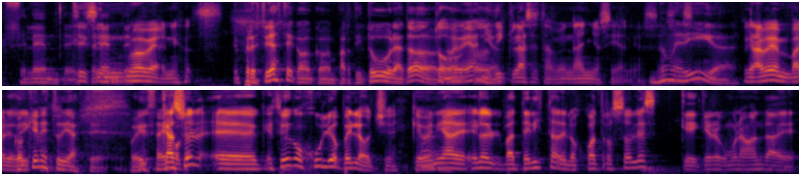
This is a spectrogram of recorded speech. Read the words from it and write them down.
Excelente, Sí, sí, excelente. nueve años. Pero estudiaste con, con partitura, todo, Todo, nueve todo. años. Di clases también años y años. No Sí, me sí, sí. digas. Grabé en varios ¿Con quién estudiaste? Casual, eh, estudié con Julio Peloche, que Ah. venía de, era el baterista de Los Cuatro Soles, que, que era como una banda de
